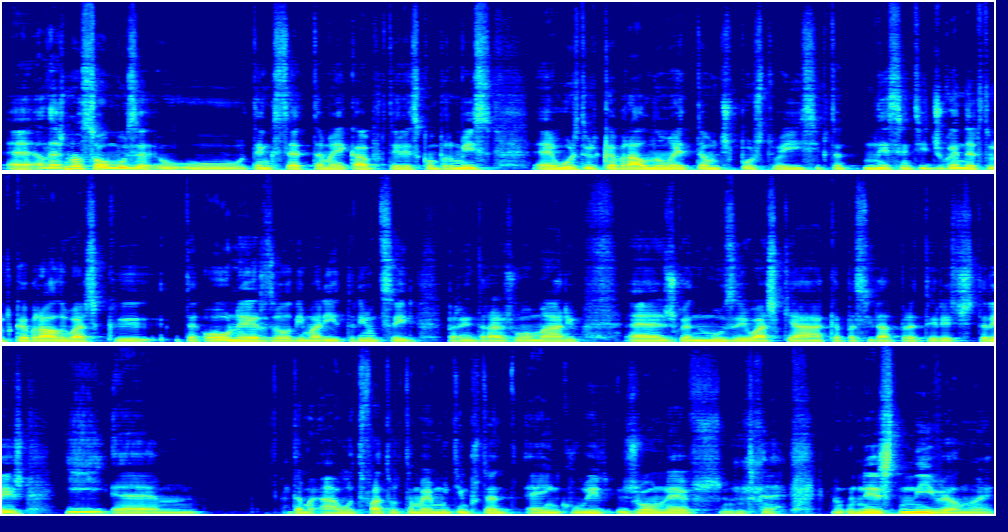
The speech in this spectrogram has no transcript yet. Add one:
Uh, aliás, não só o Musa, o, o Tank Set também acaba por ter esse compromisso, uh, o Arthur Cabral não é tão disposto a isso e, portanto, nesse sentido, jogando Arthur Cabral, eu acho que ou o Ou Di Maria teriam de sair para entrar João Mário. Uh, jogando Musa, eu acho que há capacidade para ter estes três. E. Um, ehm, também, há outro fator também muito importante, é incluir João Neves neste nível, não é?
